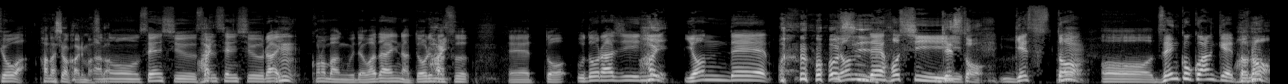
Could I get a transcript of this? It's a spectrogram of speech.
今日は、話わかりますが。あの、先週、はい。先々週来、うん。この番組で話題になっております、えーっと、うどらじはい。に呼んで、呼んでほしいゲスト。ゲスト、お全国アンケートの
